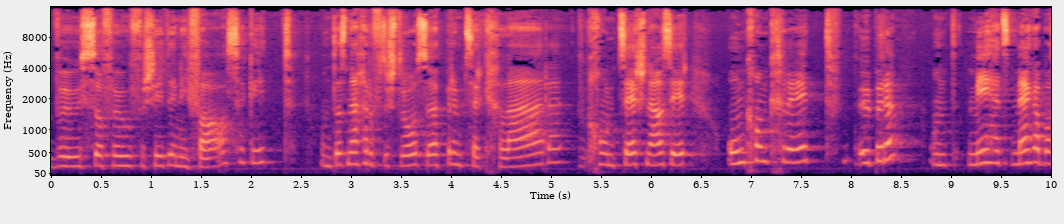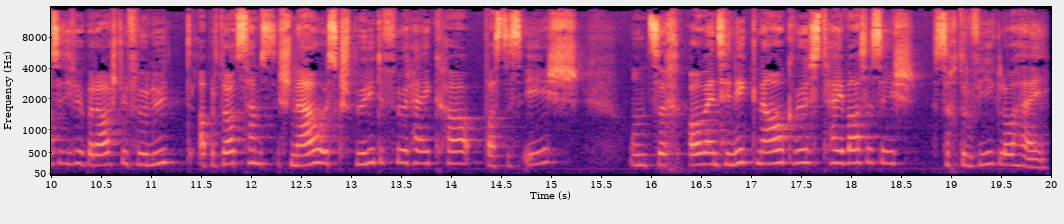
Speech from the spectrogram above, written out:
weil es so viele verschiedene Phasen gibt. Und das nachher auf der Straße jemandem zu erklären, kommt sehr schnell sehr unkonkret über. Und mich hat es mega positiv überrascht, wie viele Leute aber trotzdem schnell ein Gespür dafür hatten, was das ist. Und sich, auch wenn sie nicht genau gewusst haben, was es ist, sich darauf eingelassen haben.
